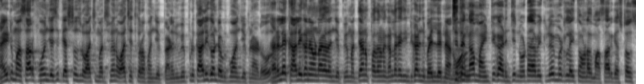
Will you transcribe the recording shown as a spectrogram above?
నైట్ మా సార్ ఫోన్ చేసి గెస్ట్ హౌస్లో వాచ్ మర్చిపోయాను వాచ్ ఎత్తుకురా అని చెప్పాడు. నువ్వు ఎప్పుడు ఖాళీగా ఉంటే అప్పుడు పో అని చెప్పినాడు. సరేలే ఖాళీగానే ఉండదని చెప్పి మధ్యాహ్నం పదకొండు గంటలకు ఇంటికాడ నుంచి బయలుదేరినాను. ఖచ్చితంగా మా ఇంటి కాడ నుంచి నూట యాభై కిలోమీటర్లు అయితే ఉండదు మా సార్ గెస్ట్ హౌస్.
